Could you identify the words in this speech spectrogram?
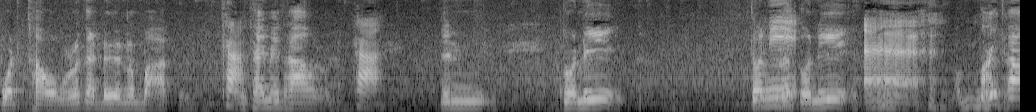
ปวดเข่าแล้วก็เดินลำบากค่ะต้องใช้ไม้เท้าค่ะกินตัวนี้ตัวนี้และตัวนี้อ่าไม้เท้า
